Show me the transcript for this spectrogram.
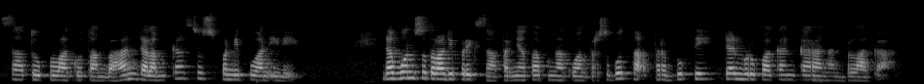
satu pelaku tambahan dalam kasus penipuan ini. Namun setelah diperiksa, ternyata pengakuan tersebut tak terbukti dan merupakan karangan belaka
